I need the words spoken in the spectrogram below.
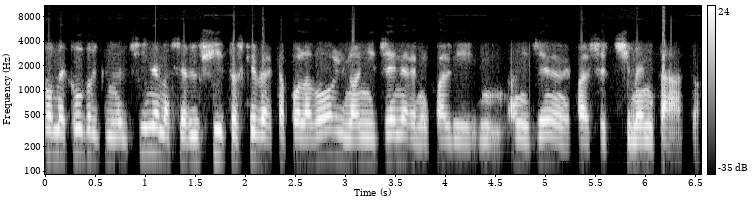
come Kubrick nel cinema sia riuscito a scrivere capolavori in ogni genere nei quali, ogni genere nei quali si è cimentato.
